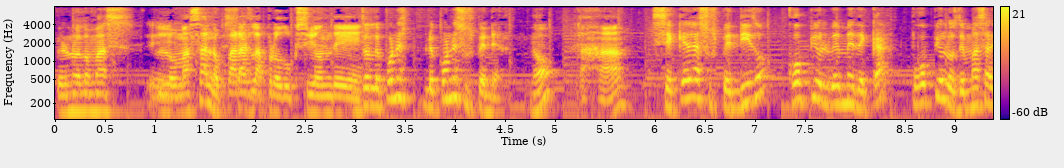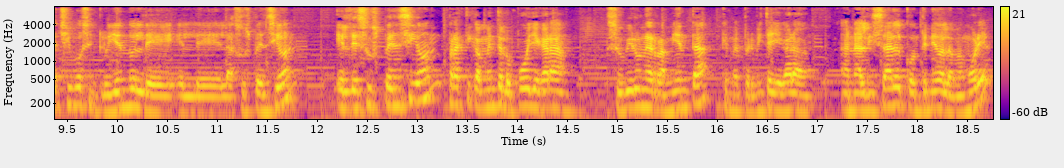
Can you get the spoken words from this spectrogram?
pero no es lo más... Eh, lo más sano, paras la producción de... Entonces le pones, le pones suspender, ¿no? Ajá. Se queda suspendido, copio el BMDK, copio los demás archivos, incluyendo el de, el de la suspensión, el de suspensión prácticamente lo puedo llegar a subir una herramienta que me permite llegar a analizar el contenido de la memoria.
